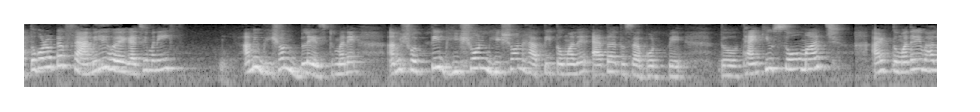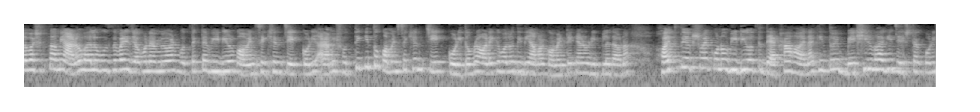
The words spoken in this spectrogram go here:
এত বড় একটা ফ্যামিলি হয়ে গেছে মানে এই আমি ভীষণ ব্লেসড মানে আমি সত্যি ভীষণ ভীষণ হ্যাপি তোমাদের এত এত সাপোর্ট পেয়ে। তো থ্যাংক ইউ সো মাচ আর তোমাদের এই ভালোবাসা তো আমি আরও ভালো বুঝতে পারি যখন আমি আমার প্রত্যেকটা ভিডিওর কমেন্ট সেকশন চেক করি। আর আমি সত্যি কিন্তু কমেন্ট সেকশন চেক করি। তোমরা অনেকে বলো, দিদি, আমার কমেন্টে কেন রিপ্লাই দাও না? হয়তো দু এক সময় কোনো ভিডিওতে দেখা হয় না, কিন্তু আমি বেশিরভাগই চেষ্টা করি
